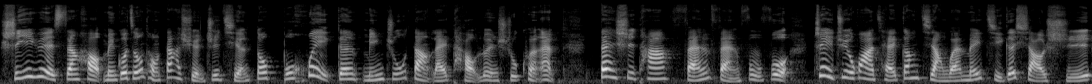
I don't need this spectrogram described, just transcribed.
十一月三号美国总统大选之前都不会跟民主党来讨论纾困案。但是他反反复复这句话才刚讲完没几个小时，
